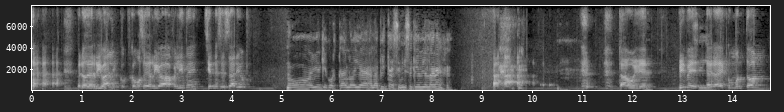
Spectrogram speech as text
Pero de rival, ¿cómo se derribaba Felipe? Si es necesario. No, había que cortarlo ahí a, la pista de ceniza que había en la granja. Está muy bien. Pipe, te agradezco un montón.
